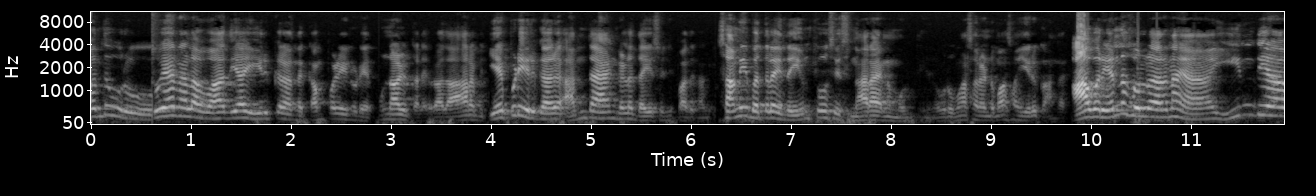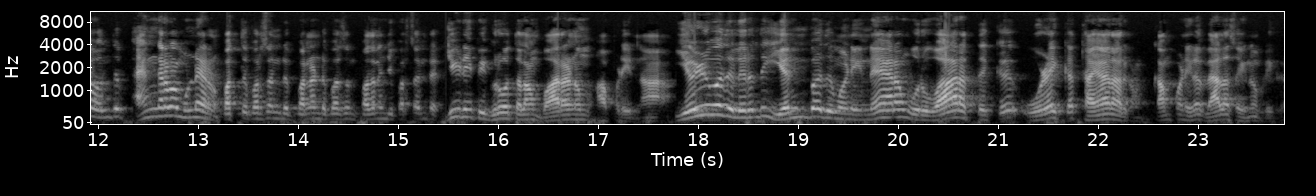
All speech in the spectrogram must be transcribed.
வந்து ஒரு சுயநலவாதியாக இருக்கிற அந்த கம்பெனியினுடைய முன்னாள் தலைவர் அதை ஆரம்பிச்சு எப்படி இருக்காரு? அந்த ஆங்கிளை தயவு செஞ்சு பார்த்துக்காங்க. சமீபத்தில் இந்த இன்ஃபோசிஸ் நாராயணமூர்த்தி ஒரு மாசம் ரெண்டு மாசம் இருக்காங்க. அவர் என்ன சொல்றாருன்னா இந்தியா வந்து பயங்கரமா முன்னேறணும். பத்து பர்சன்ட் பன்னெண்டு பர்சன்ட் பதினஞ்சு பர்சன்ட் ஜிடிபி குரோத் எல்லாம் வரணும் அப்படின்னா எழுபதுல இருந்து எண்பது மணி மணி நேரம் ஒரு வாரத்துக்கு உழைக்க தயாரா இருக்கணும். கம்பெனியில வேலை செய்யணும் அப்படிங்கிற.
